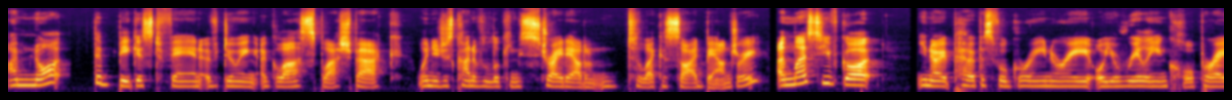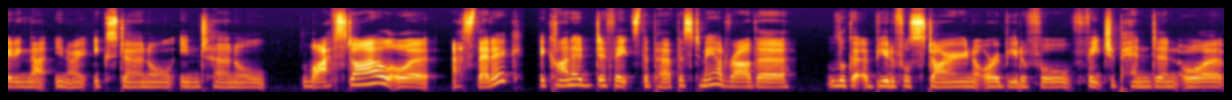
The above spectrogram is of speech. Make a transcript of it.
I'm not the biggest fan of doing a glass splashback when you're just kind of looking straight out onto like a side boundary. Unless you've got, you know, purposeful greenery or you're really incorporating that, you know, external, internal lifestyle or aesthetic, it kind of defeats the purpose to me. I'd rather look at a beautiful stone or a beautiful feature pendant or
